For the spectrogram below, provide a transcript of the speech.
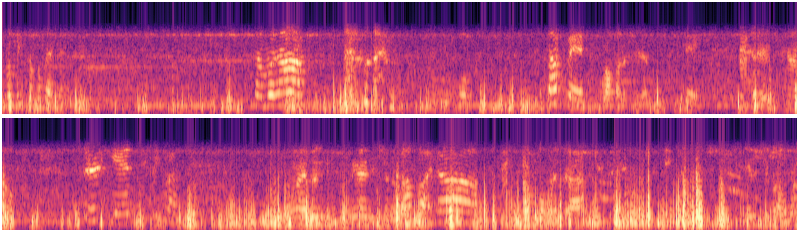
Mamit ako na lang. Sama na. Stop it. Kuha pala siya. Hindi. Eh, nga. Sir, Ken, sige ba? Mga ano, nga, ni siya. Baba na. Tampo ka siya. Yan si Papa.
